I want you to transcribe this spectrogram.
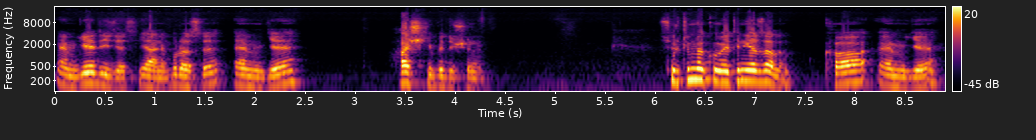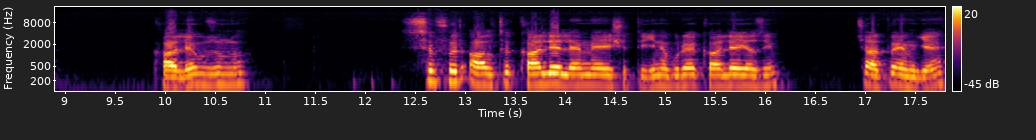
MG diyeceğiz. Yani burası MG H gibi düşünün. Sürtünme kuvvetini yazalım. KMG KL uzunluğu 0,6 KL LM eşittir. Yine buraya KL yazayım. Çarpı MG.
